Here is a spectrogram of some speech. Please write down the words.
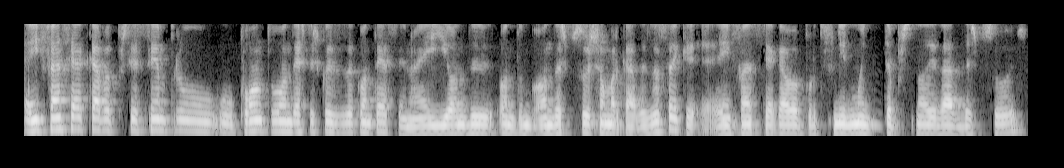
a infância acaba por ser sempre o, o, ponto onde estas coisas acontecem, não é? E onde, onde, onde as pessoas são marcadas. Eu sei que a infância acaba por definir muito a personalidade das pessoas,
